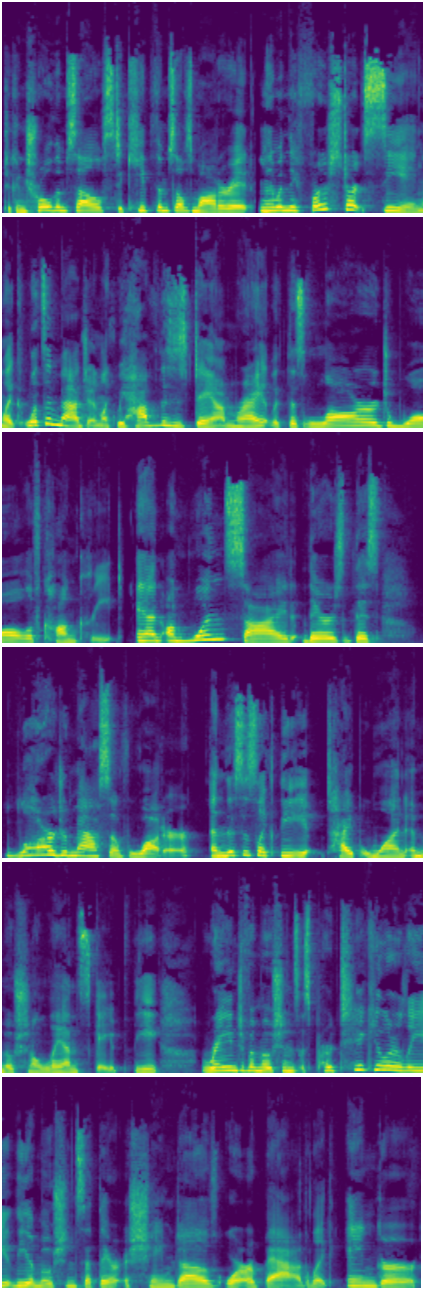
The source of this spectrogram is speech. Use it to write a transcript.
to control themselves, to keep themselves moderate. And when they first start seeing, like, let's imagine, like, we have this dam, right? Like this large wall of concrete. And on one side, there's this larger mass of water. And this is like the type 1 emotional landscape. The range of emotions is particularly the emotions that they are ashamed of or are bad, like anger,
